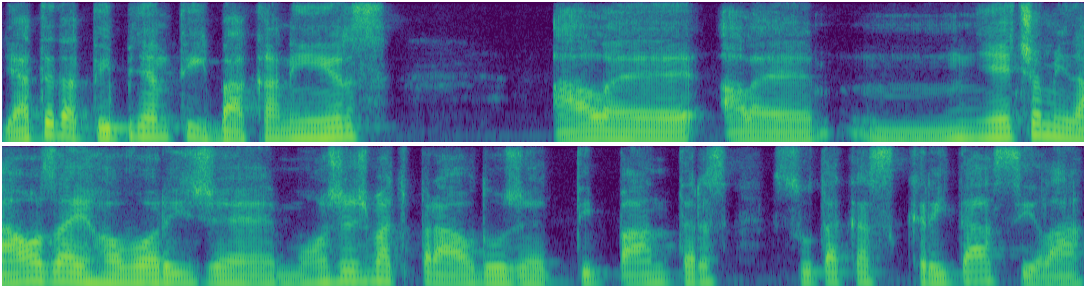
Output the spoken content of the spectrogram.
Ja teda typnem tých Buccaneers, ale, ale mm, niečo mi naozaj hovorí, že môžeš mať pravdu, že tí Panthers sú taká skrytá sila.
